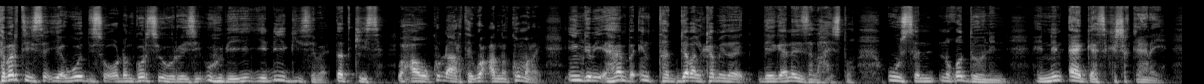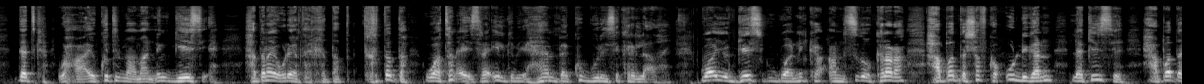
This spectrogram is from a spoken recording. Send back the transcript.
tabartiisa iyo awoodiisa oo dhan goorsii horeysay u hubeeyey iyo dhiiggiisaba dadkiisa. Waxa uu ku dhaartay wacadna ku maray in gebi ahaanba inta gobol ka mida deegaanadiisa la haysto uusan noqon doonin nin aaggaasi ka shaqeynaya. Dadka waxa ay ku tilmaamaan nin geesi ah. Haddana ay u dheertahay khidad. Khidada waa tan ay israa'iil gebi ahaanba ku guuleysan kari la-dahay. Waayo geesigu waa ninka aan sidoo kalena xabadda shafka u dhigan laakiinse xabadda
